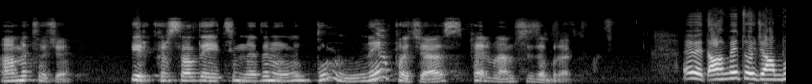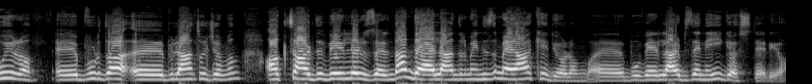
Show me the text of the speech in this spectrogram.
Ahmet Hoca bir kırsalda eğitim neden oluyor? Bunu ne yapacağız? Pervan size bıraktım. Evet Ahmet Hocam buyurun. Ee, burada e, Bülent Hocam'ın aktardığı veriler üzerinden değerlendirmenizi merak ediyorum. Ee, bu veriler bize neyi gösteriyor?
